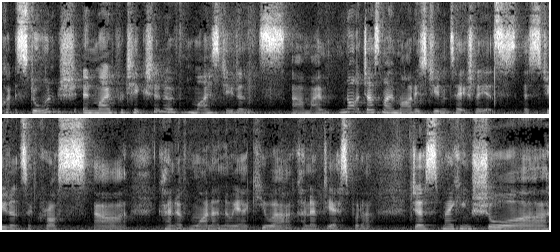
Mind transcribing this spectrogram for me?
quite staunch in my protection of my students. Um, I'm not just my Māori students actually; it's, it's students across our kind of Moana Nui Kiwa kind of diaspora. Just making sure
